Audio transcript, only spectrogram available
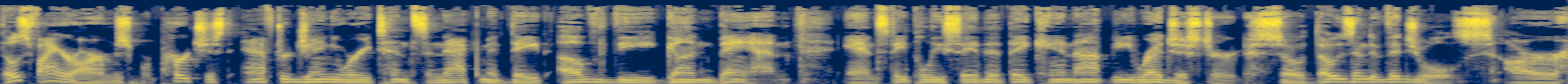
Those firearms were purchased after January 10th's enactment date of the gun ban, and state police say that they cannot be registered. So those individuals are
